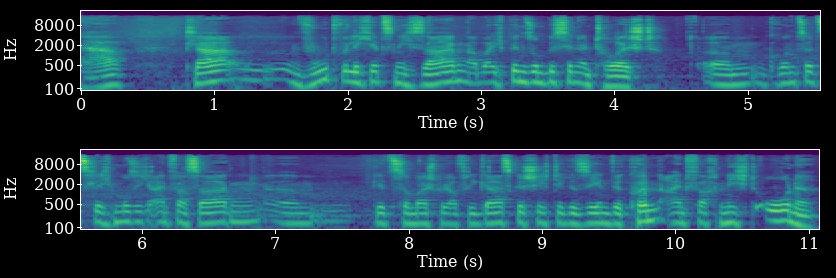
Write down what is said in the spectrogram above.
Ja, klar, Wut will ich jetzt nicht sagen, aber ich bin so ein bisschen enttäuscht. Ähm, grundsätzlich muss ich einfach sagen, ähm, jetzt zum Beispiel auf die Gasgeschichte gesehen, wir können einfach nicht ohne.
